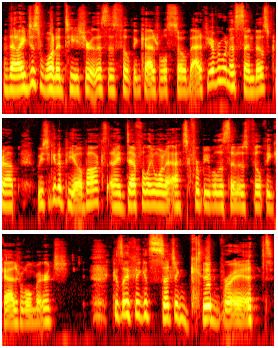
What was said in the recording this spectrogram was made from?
That I just want a t-shirt This is filthy casual so bad. If you ever want to send us crap, we should get a PO box, and I definitely want to ask for people to send us filthy casual merch. Because I think it's such a good brand.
